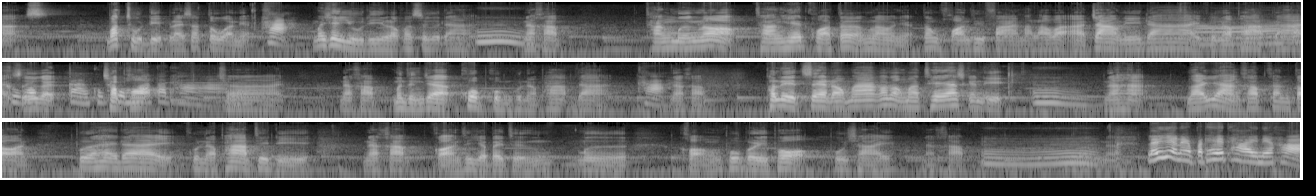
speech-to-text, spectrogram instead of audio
าวัตถุดิบอะไรสักตัวเนี่ยค่ะไม่ใช่อยู่ดีเราก็ซื้อได้อืมนะครับทางเมืองนอกทางเฮดควอเตอร์ของเราเนี่ยต้องควอนติฟายมาแล้วว่าอ่าเจ้านี้ได้คุณภาพได้ก็คือซื้อกับการควบเฉคุมพาะมาตรฐานใช่นะครับมันถึงจะควบคุมคุณภาพได้ค่ะนะครับผลิตเสร็จออกมาก็ต้องมาเทสกันอีกอืมนะฮะหลายอย่างครับขั้นตอนเพื่อให้ได้คุณภาพที่ดี นะครับก่อนที่จะไปถึงมือของผู้บริโภคผู้ใช้นะครับอืมเรื่องนั้น แล้วอย่างในประเทศไทยเนี่ยค่ะ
